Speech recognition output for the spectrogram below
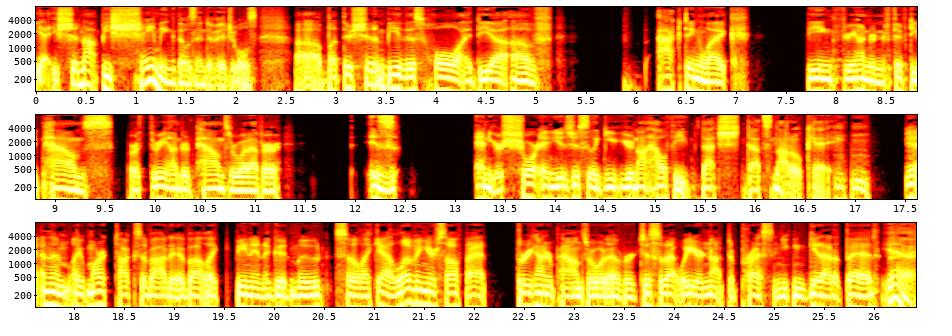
yeah, you should not be shaming those individuals. Uh, but there shouldn't be this whole idea of acting like being 350 pounds or 300 pounds or whatever is and you're short and you're just like you, you're not healthy that's that's not okay Mhm. Yeah, and then like Mark talks about it about like being in a good mood. So like yeah, loving yourself at 300 pounds or whatever, just so that way you're not depressed and you can get out of bed. Yeah.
